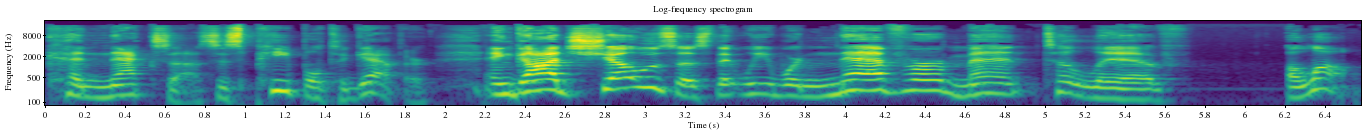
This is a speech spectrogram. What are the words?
connects us as people together. And God shows us that we were never meant to live alone.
